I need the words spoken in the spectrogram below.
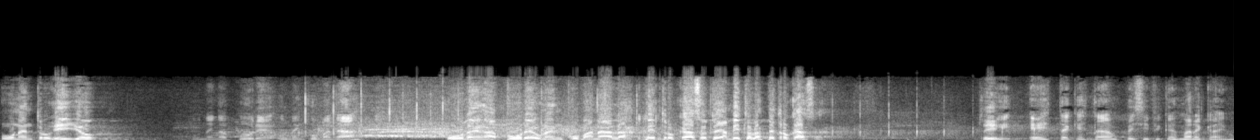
Una en Trujillo. Una en Apure, una en Cumaná una en Apure, una en Cumaná, las Petrocasas. ¿Ustedes han visto las Petrocasas? Sí. Y esta que está específica es Maracaibo.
